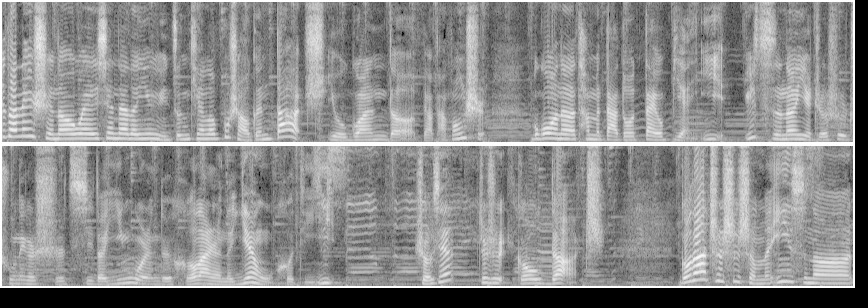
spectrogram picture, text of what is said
这段历史呢，为现代的英语增添了不少跟 Dutch 有关的表达方式。不过呢，他们大多带有贬义，于此呢，也折射出那个时期的英国人对荷兰人的厌恶和敌意。首先就是 Go Dutch。Go Dutch 是什么意思呢？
